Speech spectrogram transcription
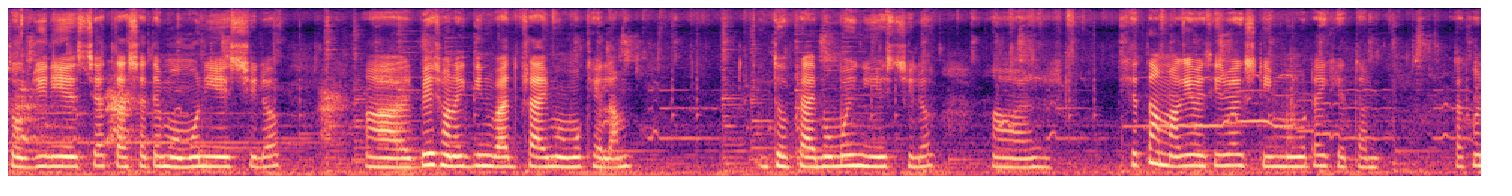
সবজি নিয়ে এসছে আর তার সাথে মোমো নিয়ে এসেছিল। আর বেশ অনেক দিন বাদ ফ্রাই মোমো খেলাম। তো ফ্রাই মোমোই নিয়ে এসেছিল। আর খেতাম, আগে বেশিরভাগ স্টিম মোমোটাই খেতাম। এখন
